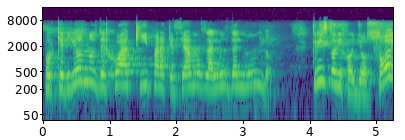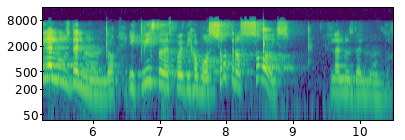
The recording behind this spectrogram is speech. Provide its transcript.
porque Dios nos dejó aquí para que seamos la luz del mundo. Cristo dijo, yo soy la luz del mundo, y Cristo después dijo, vosotros sois la luz del mundo.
